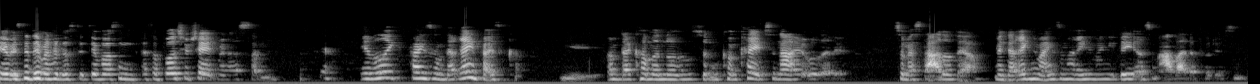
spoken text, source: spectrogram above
ja, hvis det er det, man har lyst til. Det var sådan, altså både socialt, men også sådan. Ja. Jeg ved ikke faktisk, om der rent faktisk om der er kommet noget sådan konkret scenarie ud af det, som er startet der. Men der er rigtig mange, som har rigtig mange idéer, som arbejder på det. Sådan.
